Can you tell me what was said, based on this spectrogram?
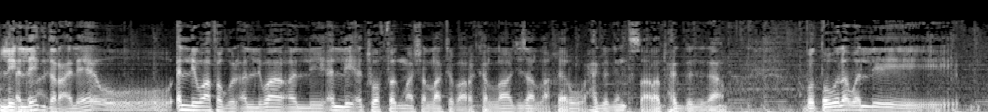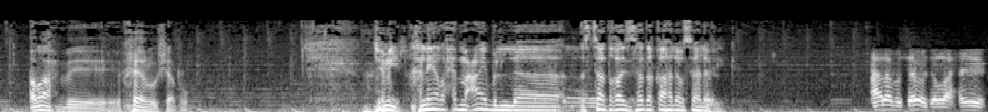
اللي, اللي يقدر عليه. واللي وافق اللي و... اللي اللي توفق ما شاء الله تبارك الله. جزاه الله خير وحقق انتصارات وحقق بطولة واللي راح بخير وشره. جميل. خليني أرحب معاي بالاستاذ غازي صدقة أهلا وسهلا فيك. هلا أبو سعود الله يحييك.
